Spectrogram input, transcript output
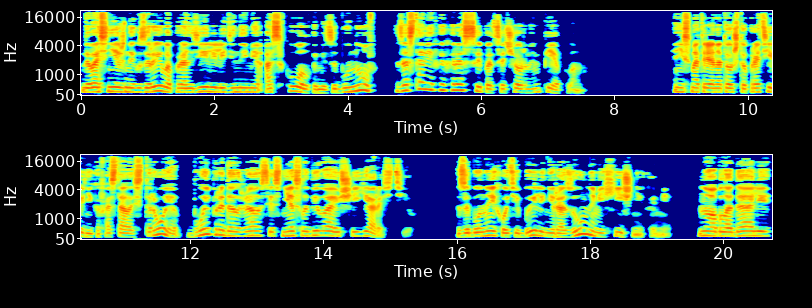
Два снежных взрыва пронзили ледяными осколками забунов, заставив их рассыпаться черным пеплом. Несмотря на то, что противников осталось трое, бой продолжался с неослабевающей яростью. Забуны хоть и были неразумными хищниками, но обладали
